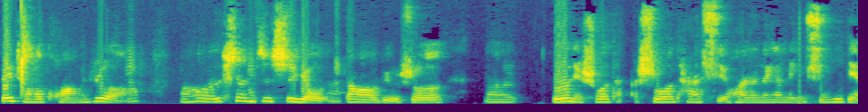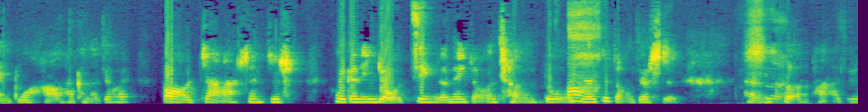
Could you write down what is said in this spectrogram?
非常的狂热，然后甚至是有到比如说，嗯，如果你说他说他喜欢的那个明星一点不好，他可能就会爆炸，甚至是会跟你有劲的那种程度。我觉得这种就是很可怕，就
